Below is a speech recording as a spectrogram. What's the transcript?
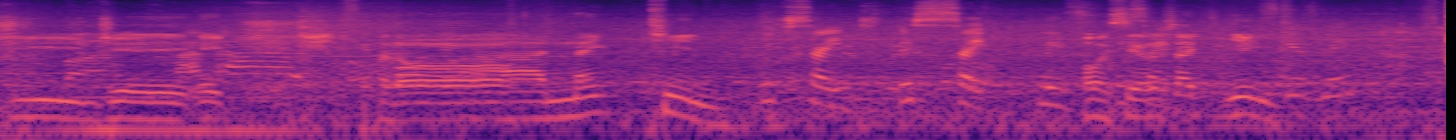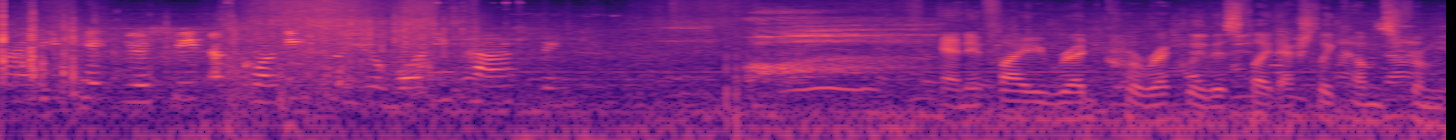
GJH. Hello. Uh, 19. Which side? This side, please. Oh, it's the other side? Ying. Excuse me. Kindly take your seat according to your body passing. And if I read correctly, this flight actually comes from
